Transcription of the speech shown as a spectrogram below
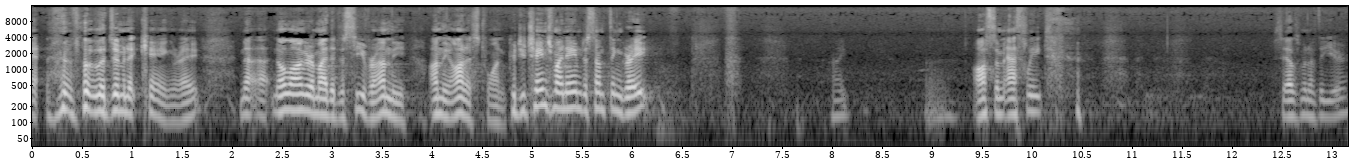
the legitimate king, right? No, no, longer am I the deceiver. I'm the, I'm the honest one. Could you change my name to something great? Right? Uh, awesome athlete? Salesman of the year?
